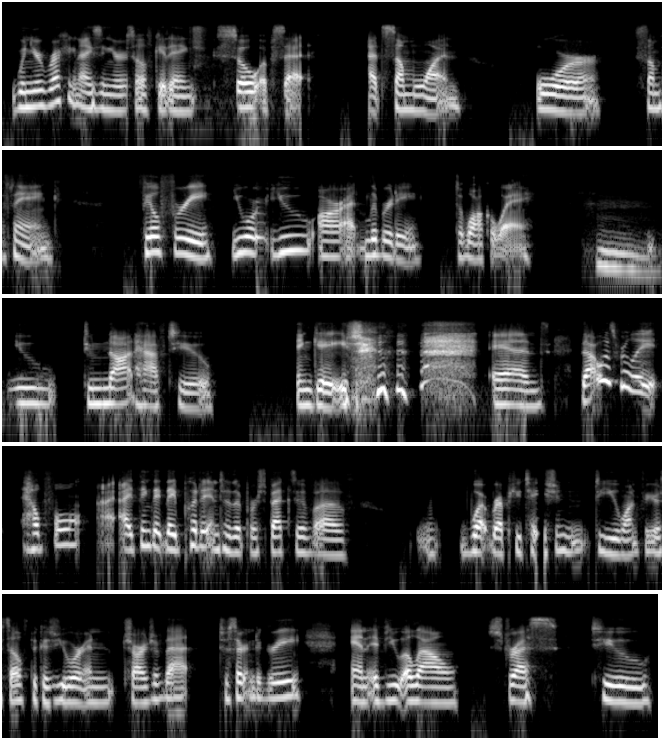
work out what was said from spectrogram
when you're recognizing yourself getting so upset at someone or something, feel free. You are you are at liberty to walk away. Hmm. You do not have to engage. and that was really helpful. I, I think that they put it into the perspective of what reputation do you want for yourself because you are in charge of that to a certain degree. And if you allow stress to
